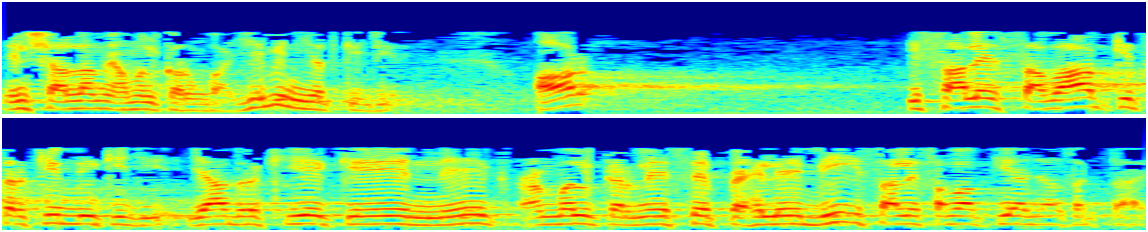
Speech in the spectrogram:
انشاءاللہ میں عمل کروں گا۔ یہ بھی نیت کیجیے اور اسال ثواب کی ترکیب بھی کیجیے یاد رکھیے کہ نیک عمل کرنے سے پہلے بھی اسال ثواب کیا جا سکتا ہے۔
